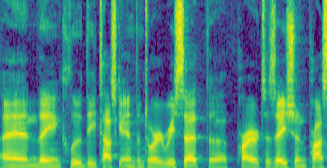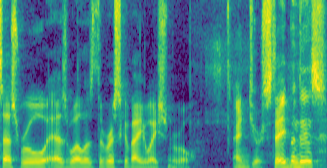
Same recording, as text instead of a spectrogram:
And they include the TSCA inventory reset, the prioritization process rule, as well as the risk evaluation rule. And your statement is?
